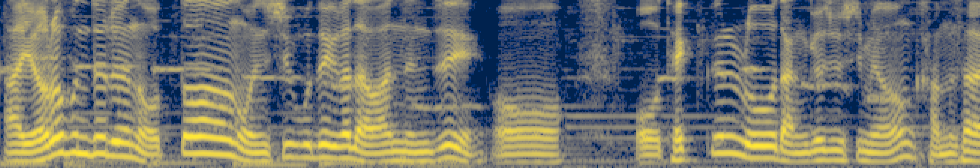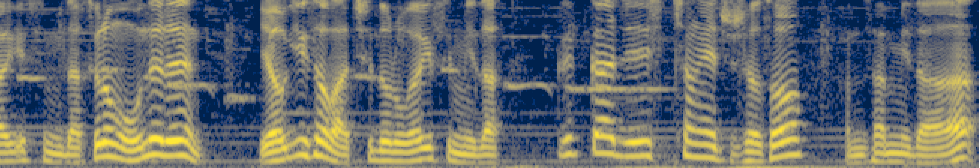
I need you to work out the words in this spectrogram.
아 여러분들은 어떤 원시고대가 나왔는지 어, 어 댓글로 남겨주시면 감사하겠습니다. 그럼 오늘은 여기서 마치도록 하겠습니다. 끝까지 시청해 주셔서 감사합니다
